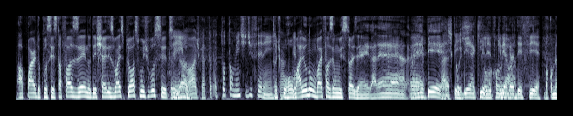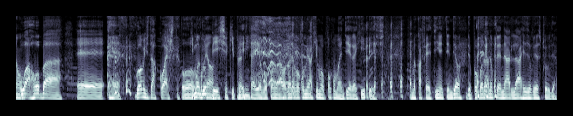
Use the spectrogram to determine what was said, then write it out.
a par do que você está fazendo, deixar eles mais próximos de você, tá Sim, ligado? lógico, é, é totalmente diferente. Então, tipo, cara, o porque- Romário não vai fazer um stories. Aí, galera, É, aí, P, fala, escolhi peixe. aqui, Queria, vou comer, queria ó. agradecer Vou comer um- o arroba é, é, Gomes da Costa, Ô, que mandou um- peixe aqui pra mim. Eita aí, eu vou comer- agora eu vou comer aqui meu pão com manteiga aqui, peixe. meu cafezinho, entendeu? Depois vou lá no plenário lá resolver esse problema.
